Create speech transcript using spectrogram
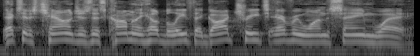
Exodus challenges this commonly held belief that God treats everyone the same way.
